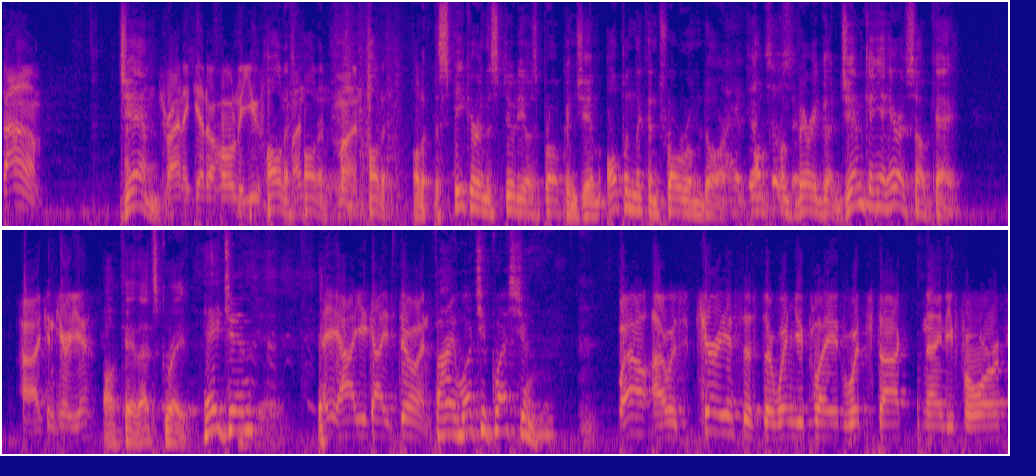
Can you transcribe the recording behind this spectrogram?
Tom, Jim. Trying to get a hold of you. Hold it, hold it, and months. hold it, hold it. The speaker in the studio is broken, Jim. Open the control room door. I have done oh, so, oh, sir. Very good. Jim, can you hear us okay? I can hear you. Okay, that's great. Hey, Jim. Hey, how you guys doing? Fine. What's your question? Well, I was curious as to when you played Woodstock 94,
